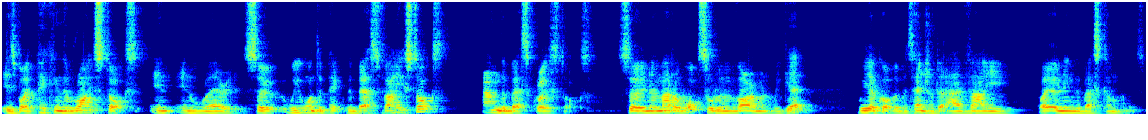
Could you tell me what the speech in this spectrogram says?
is by picking the right stocks in, in all areas. So we want to pick the best value stocks and the best growth stocks. So no matter what sort of environment we get, we have got the potential to add value by owning the best companies.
